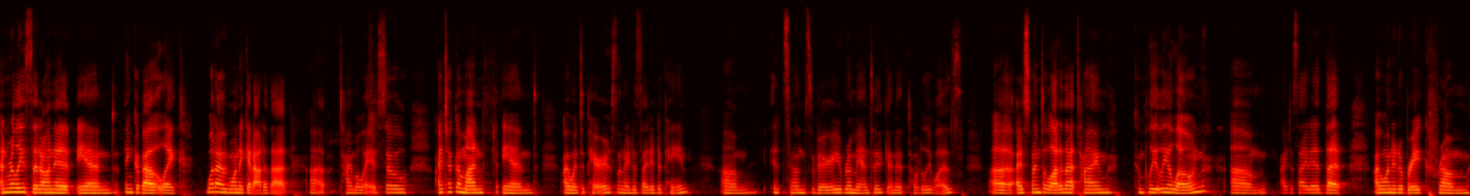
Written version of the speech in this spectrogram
and really sit on it and think about like what I would want to get out of that uh, time away. So I took a month and I went to Paris and I decided to paint. Um, it sounds very romantic and it totally was. Uh, I spent a lot of that time completely alone. Um, I decided that I wanted a break from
